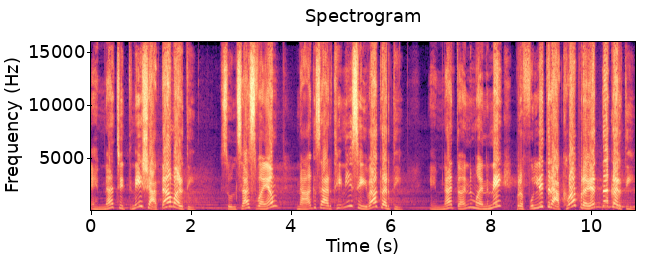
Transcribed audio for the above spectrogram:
એમના ચિત્તની શાતા મળતી. સુલસા સ્વયં નાગ સારથીની સેવા કરતી. એમના તન મનને પ્રફુલ્લિત રાખવા પ્રયત્ન કરતી.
